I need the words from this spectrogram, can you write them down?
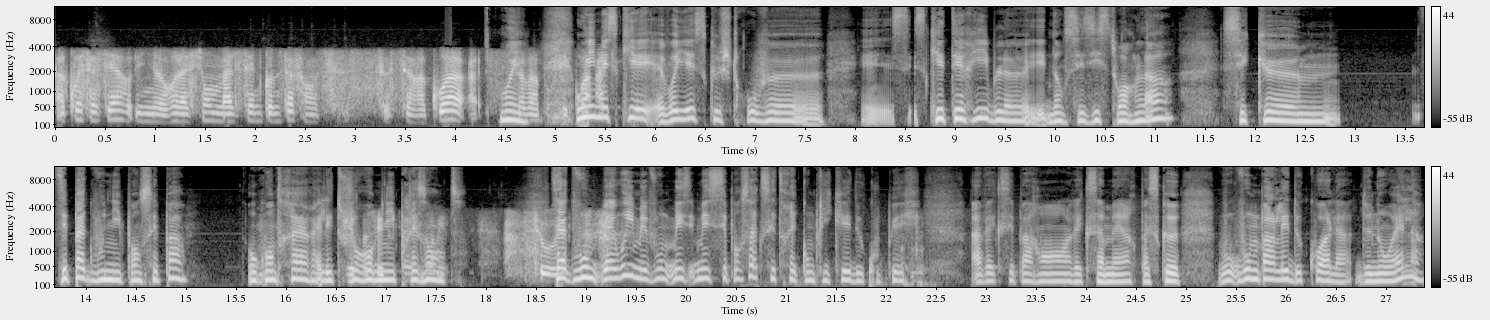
à quoi ça sert une relation malsaine comme ça? Enfin, ça sert à quoi Oui, ça va quoi oui mais ce qui est, vous voyez, ce que je trouve, euh, ce qui est terrible dans ces histoires-là, c'est que c'est pas que vous n'y pensez pas. Au contraire, elle est toujours omniprésente. Que vous, ben oui, mais vous, mais, mais c'est pour ça que c'est très compliqué de couper avec ses parents, avec sa mère Parce que vous, vous me parlez de quoi là? De Noël?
